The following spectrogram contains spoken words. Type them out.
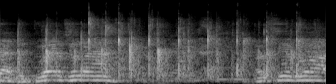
Валіця підтверджена. Оці два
